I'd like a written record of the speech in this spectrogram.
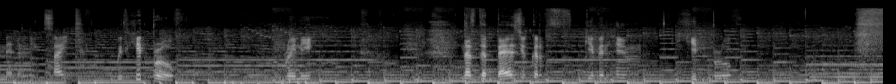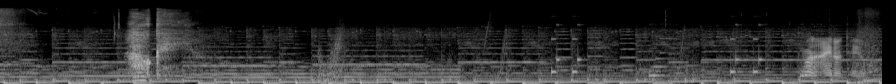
Metalink sight with hit proof. Really? That's the best you could have given him? Hit proof? okay. Come on, Iron Tail. What?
